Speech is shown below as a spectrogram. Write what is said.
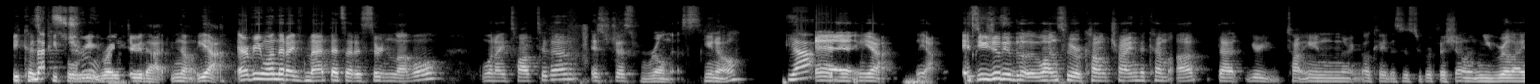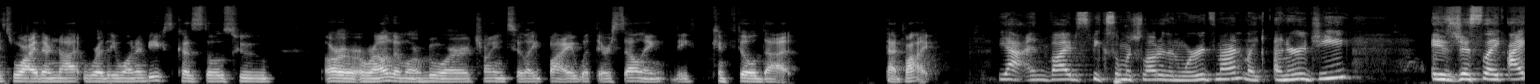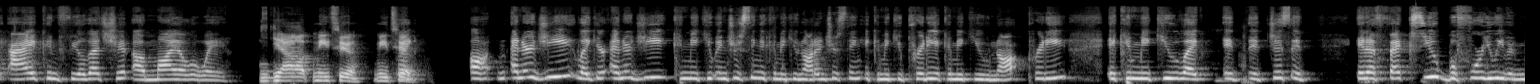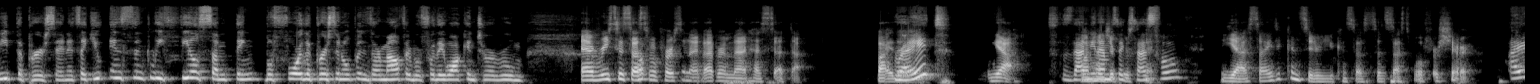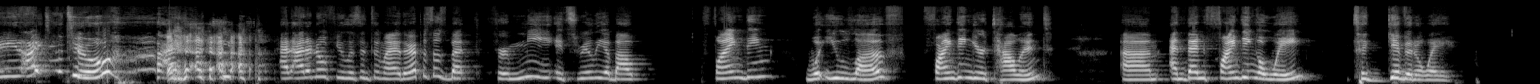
because that's people true. read right through that. No, yeah. Everyone that I've met that's at a certain level, when I talk to them, it's just realness, you know? Yeah. And yeah, yeah. It's usually the ones who are come trying to come up that you're talking like, okay, this is superficial, and you realize why they're not where they want to be because those who are around them or who are trying to like buy what they're selling, they can feel that that vibe. Yeah, and vibes speak so much louder than words, man. Like energy is just like I I can feel that shit a mile away. Yeah, me too. Me too. Like, uh, energy, like your energy can make you interesting. It can make you not interesting. It can make you pretty. It can make you not pretty. It can make you like it. It just it it affects you before you even meet the person. It's like you instantly feel something before the person opens their mouth or before they walk into a room. Every successful person I've ever met has said that. By the right? Way. Yeah. Does that 100%. mean I'm successful? Yes, I consider you successful for sure. I mean, I do too. I, and I don't know if you listen to my other episodes, but for me, it's really about finding what you love, finding your talent, um, and then finding a way to give it away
